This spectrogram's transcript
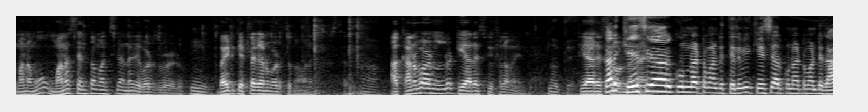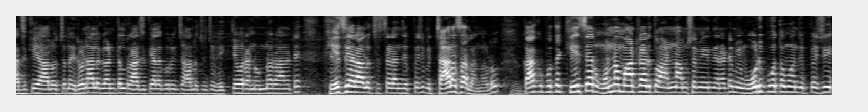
మనము మనసు ఎంత మంచిది అనేది ఎవడు చూడడు. బయటికి ఎట్లా కనబడుతున్నాం అనేది చూస్తాడు ఆ కనబడంలో టీఆర్ఎస్ విఫలమైంది. ఓకే. టీఆర్ఎస్ కానీ కేసీఆర్కు ఉన్నటువంటి తెలివి కేసీఆర్కు ఉన్నటువంటి రాజకీయ ఆలోచన ఇరవై నాలుగు గంటలు రాజకీయాల గురించి ఆలోచించే వ్యక్తి ఎవరైనా ఉన్నారా అంటే కేసీఆర్ ఆలోచిస్తాడని చెప్పేసి మీరు చాలాసార్లు అన్నాడు. కాకపోతే కేసీఆర్ మొన్న మాట్లాడుతూ అన్న అంశం ఏంటి అంటే మేము ఓడిపోతాము అని చెప్పేసి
